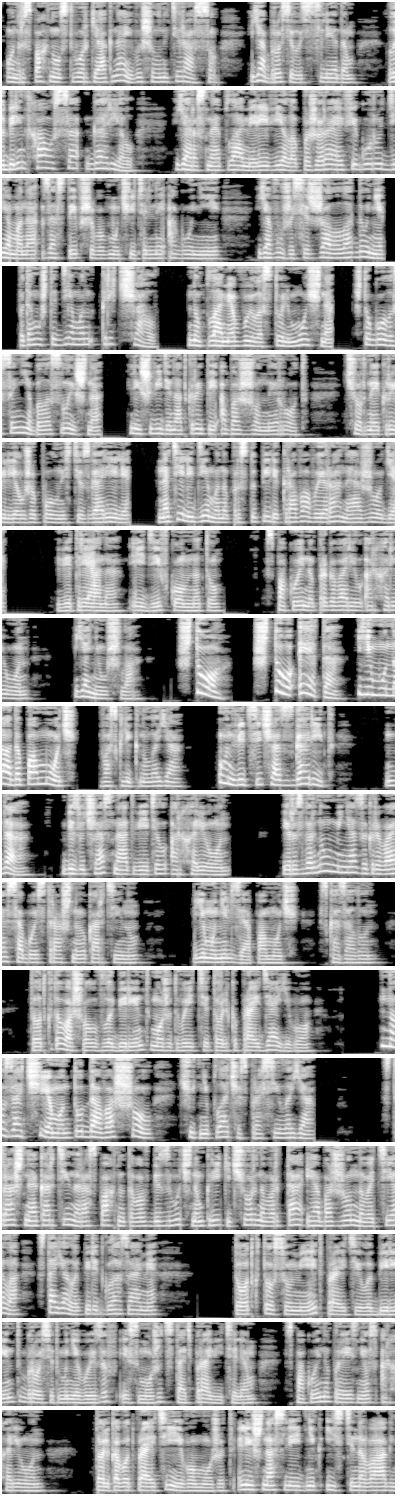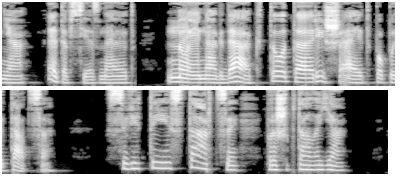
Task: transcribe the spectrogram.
Он распахнул створки окна и вышел на террасу. Я бросилась следом. Лабиринт хаоса горел. Яростное пламя ревело, пожирая фигуру демона, застывшего в мучительной агонии. Я в ужасе сжала ладони, потому что демон кричал, но пламя выло столь мощно, что голоса не было слышно, лишь виден открытый обожженный рот. Черные крылья уже полностью сгорели, на теле демона проступили кровавые раны ожоги, «Ветряна, иди в комнату», — спокойно проговорил Архарион. Я не ушла. «Что? Что это? Ему надо помочь!» — воскликнула я. «Он ведь сейчас сгорит!» «Да», — безучастно ответил Архарион и развернул меня, закрывая собой страшную картину. «Ему нельзя помочь», — сказал он. «Тот, кто вошел в лабиринт, может выйти только пройдя его. «Но зачем он туда вошел?» — чуть не плача спросила я. Страшная картина распахнутого в беззвучном крике черного рта и обожженного тела стояла перед глазами. «Тот, кто сумеет пройти лабиринт, бросит мне вызов и сможет стать правителем», — спокойно произнес Архарион. «Только вот пройти его может лишь наследник истинного огня. Это все знают. Но иногда кто-то решает попытаться. «Святые старцы!» — прошептала я.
